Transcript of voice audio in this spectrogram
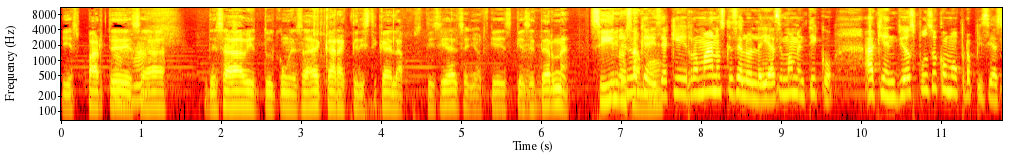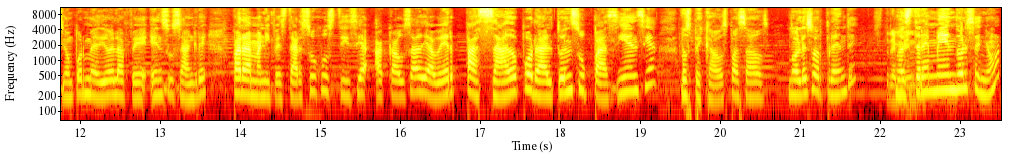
Y es parte de esa, de esa virtud, como esa característica de la justicia del Señor, que es, que es eterna. Sí, Miren nos lo amó. que dice aquí Romanos, que se lo leí hace un momentico, a quien Dios puso como propiciación por medio de la fe en su sangre para manifestar su justicia a causa de haber pasado por alto en su paciencia los pecados pasados. ¿No le sorprende? ¿No es tremendo el Señor?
